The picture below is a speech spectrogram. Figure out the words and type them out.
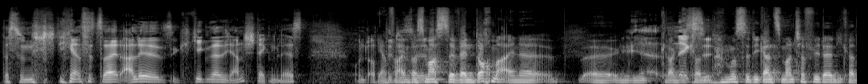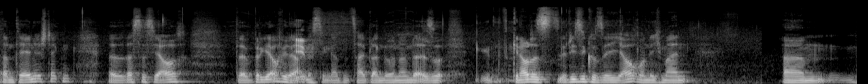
dass du nicht die ganze Zeit alle gegenseitig anstecken lässt. Und ob ja, vor allem, was machst du, wenn doch mal einer äh, irgendwie ja, krank ist, dann musst du die ganze Mannschaft wieder in die Quarantäne stecken. Also das ist ja auch da bringe ich auch wieder Eben. alles den ganzen Zeitplan durcheinander. Also genau das Risiko sehe ich auch. Und ich meine, ähm,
